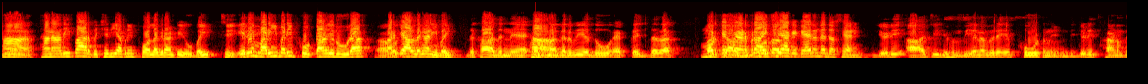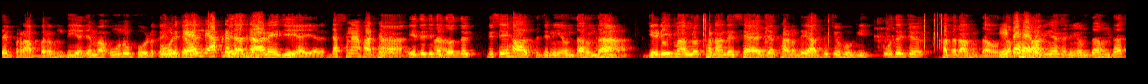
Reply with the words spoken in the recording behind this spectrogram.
ਹਾਂ ਥਣਾ ਦੀ ਭਾਰ ਪਿੱਛੇ ਦੀ ਆਪਣੀ ਫੁੱਲ ਗਾਰੰਟੀ ਹੋਊ ਬਾਈ। ਇਹਦੇ ਮਾੜੀ ਮਾੜੀ ਫੋਟਾਂ ਜ਼ਰੂਰ ਆ ਪਰ ਚੱਲਦੀਆਂ ਨਹੀਂ ਬਾਈ ਦਿਖਾ ਦਿੰਨੇ ਆ। ਮਗਰ ਵੀ ਇਹ ਦੋ ਇੱਕ ਇੱਧਰ ਆ ਮੁੜ ਕੇ ਭੈਣ ਭਰਾ ਇੱਥੇ ਆ ਕੇ ਕਹਿ ਦਿੰਦੇ ਦੱਸਿਆ ਨਹੀਂ ਜਿਹੜੀ ਆ ਚੀਜ਼ ਹੁੰਦੀ ਹੈ ਨਾ ਵੀਰੇ ਇਹ ਫੋਟ ਨਹੀਂ ਹੁੰਦੀ ਜਿਹੜੀ ਥਣ ਦੇ ਬਰਾਬਰ ਹੁੰਦੀ ਹੈ ਜਮਾ ਉਹਨੂੰ ਫੋਟ ਫੋਟ ਕਹਿ ਦਿੰਦੇ, ਆਪਣੇ। ਦਾਣੇ ਜੇ ਆ ਯਾਰ ਦੱਸਣਾ ਫਰਜ਼ ਹਾਂ। ਇਹਦੇ ਚ ਤਾਂ। ਦੁੱਧ ਕਿਸੇ ਹਾਲਤ 'ਚ ਨਹੀਂ ਆਉਂਦਾ ਹੁੰਦਾ। ਜਿਹੜੀ ਮੰਨ ਲਓ ਥਣਾਂ ਦੇ ਸਾਈਜ਼ ਜਾਂ ਥਣ ਦੇ ਅੱਧ 'ਚ ਹੋਗੀ ਉਹਦੇ 'ਚ ਖਤਰਾ ਹੁੰਦਾ ਹੁੰਦਾ। ਸਾਰੀਆਂ ਤੇ ਨਹੀਂ ਆਉਂਦਾ ਹੁੰਦਾ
